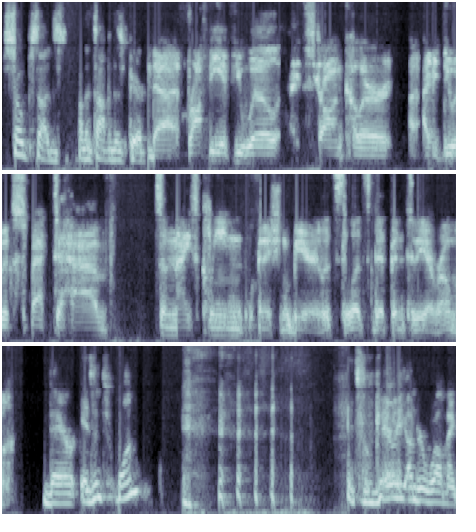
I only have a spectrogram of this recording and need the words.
soap suds on the top of this beer. And, uh, frothy, if you will, strong color. I, I do expect to have some nice, clean finishing beer. Let's let's dip into the aroma. There isn't one. it's very underwhelming.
